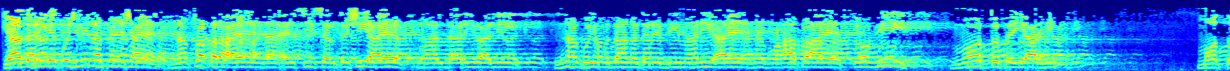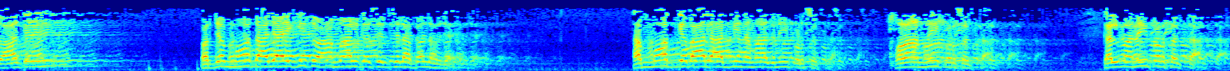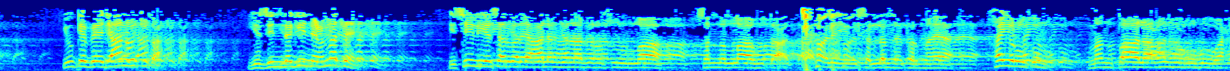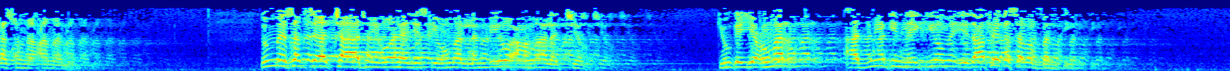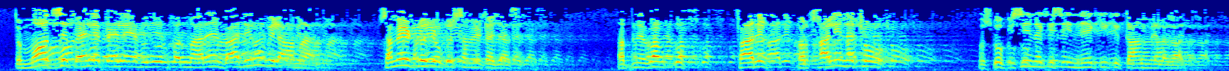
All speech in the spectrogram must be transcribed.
کہ اگر یہ کچھ بھی نہ پیش آئے، نہ فقر آئے، نہ ایسی سرکشی آئے، مالداری والی، نہ کوئی خدا نہ کرے بیماری آئے، نہ بڑھاپا آئے، تو بھی موت تو تیار ہی موت تو آ کے رہے۔ اور جب موت آ جائے گی تو اعمال کا سلسلہ بند ہو جائے۔ گا اب موت کے بعد آدمی نماز نہیں پڑھ سکتا، قرآن نہیں پڑھ سکتا، کلمہ نہیں پڑھ سکتا، کیونکہ بے جان ہو چکا۔ یہ زندگی نعمت ہے۔ اسی لیے سرور عالم جناب رسول اللہ صلی اللہ علیہ وسلم نے فرمایا، خیرکم من طال عمره وحسن عمله تم میں سب سے اچھا آدمی وہ ہے جس کی عمر لمبی ہو، اعمال اچھے ہوں۔ کیونکہ یہ عمر آدمی کی نیکیوں میں اضافے کا سبب بنتی۔ تو موت سے پہلے پہلے حضور فرما رہے ہیں، بادرو بلا سمیٹ لو جو کچھ سمیٹا جا سکے۔ اپنے وقت کو فارغ اور خالی نہ چھوڑو۔ اس کو کسی نہ کسی نیکی کے کام میں لگا دو۔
